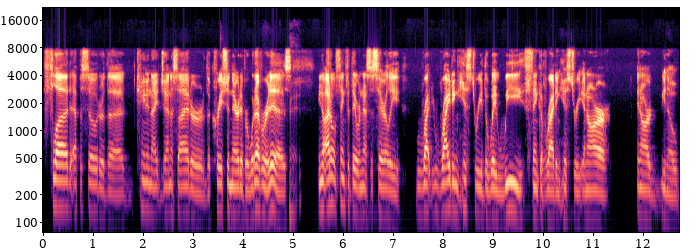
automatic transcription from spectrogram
flood episode or the Canaanite genocide or the creation narrative or whatever it is. Right. You know, I don't think that they were necessarily write, writing history the way we think of writing history in our in our you know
